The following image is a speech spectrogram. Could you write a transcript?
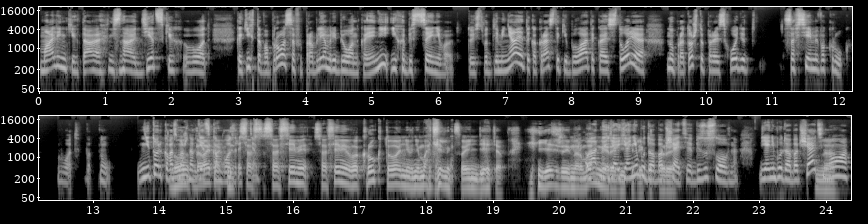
маленьких, да, не знаю, детских вот каких-то вопросов и проблем ребенка, и они их обесценивают. То есть вот для меня это как раз-таки была такая история, ну, про то, что происходит со всеми вокруг. Вот, вот, ну, не только, возможно, ну, в детском так, возрасте. Со, со, всеми, со всеми вокруг, кто невнимательный к своим детям. Есть же и нормальные Ладно, я, я не буду которые... обобщать, безусловно. Я не буду обобщать, да. но,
